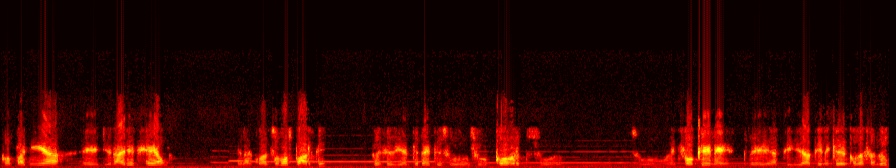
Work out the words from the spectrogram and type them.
compañía eh, United Health, de la cual somos parte, pues evidentemente su, su core, su, su enfoque de actividad tiene que ver con la salud.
